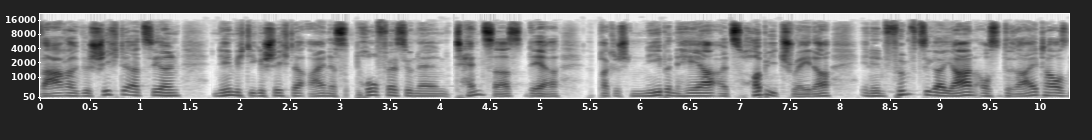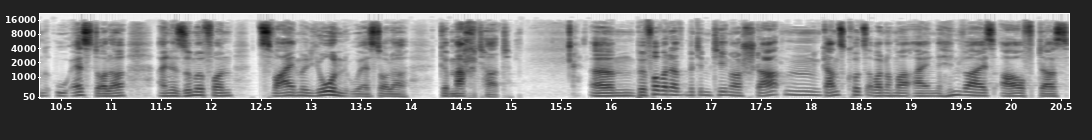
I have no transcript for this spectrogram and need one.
wahre Geschichte erzählen, nämlich die Geschichte eines professionellen Tänzers, der praktisch nebenher als Hobbytrader in den 50er Jahren aus 3000 US-Dollar eine Summe von 2 Millionen US-Dollar gemacht hat. Ähm, bevor wir da mit dem Thema starten, ganz kurz aber nochmal ein Hinweis auf das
